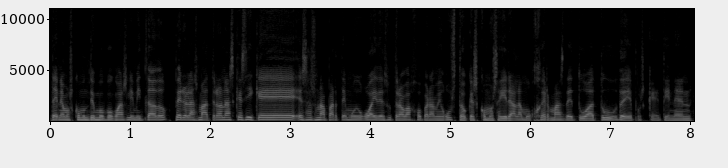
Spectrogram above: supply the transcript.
tenemos como un tiempo un poco más limitado, pero las matronas que sí que esa es una parte muy guay de su trabajo para mi gusto, que es como seguir a la mujer más de tú a tú, de pues que tienen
